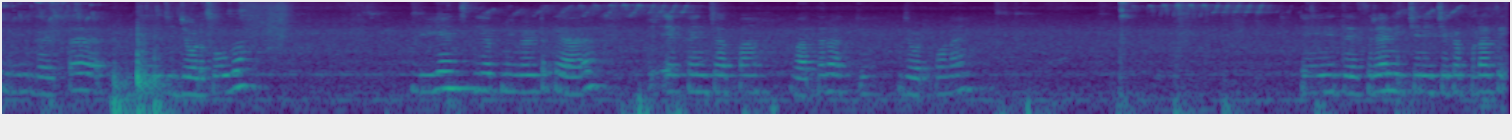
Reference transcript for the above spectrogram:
ਇਹ ਬੈਲਟ ਦੇ ਵਿੱਚ ਜੋੜ ਪਊਗਾ। 20 ਇੰਚ ਦੀ ਆਪਣੀ ਬੈਲਟ ਤਿਆਰ ਹੈ। ਤੇ 1 ਇੰਚ ਆਪਾਂ ਵੱਧ ਰੱਖ ਕੇ ਜੋੜ ਪਾਉਣਾ ਹੈ। ਇਹ ਦਿਸ ਰਿਹਾ ਨੀਚੇ ਨੀਚੇ ਕੱਪੜਾ ਤੇ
